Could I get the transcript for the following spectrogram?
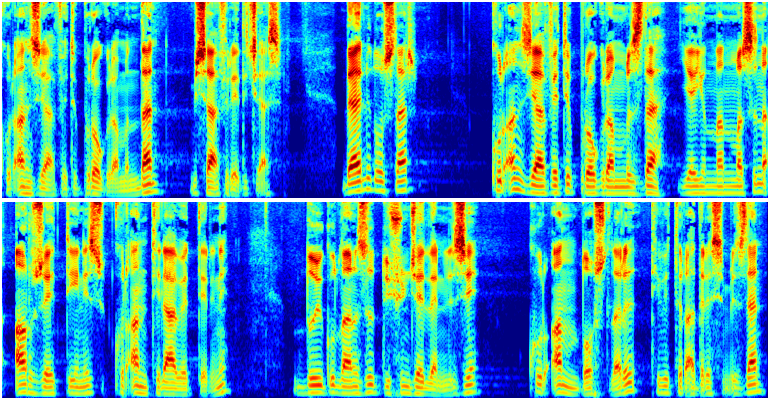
Kur'an ziyafeti programından misafir edeceğiz. Değerli dostlar, Kur'an ziyafeti programımızda yayınlanmasını arzu ettiğiniz Kur'an tilavetlerini, duygularınızı, düşüncelerinizi Kur'an dostları Twitter adresimizden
